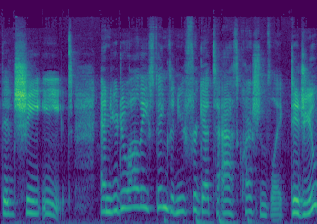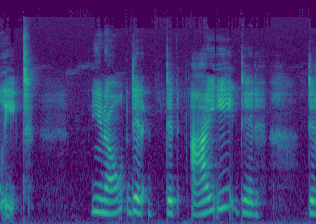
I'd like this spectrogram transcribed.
Did she eat? And you do all these things and you forget to ask questions like, "Did you eat?" You know, did did I eat? Did did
